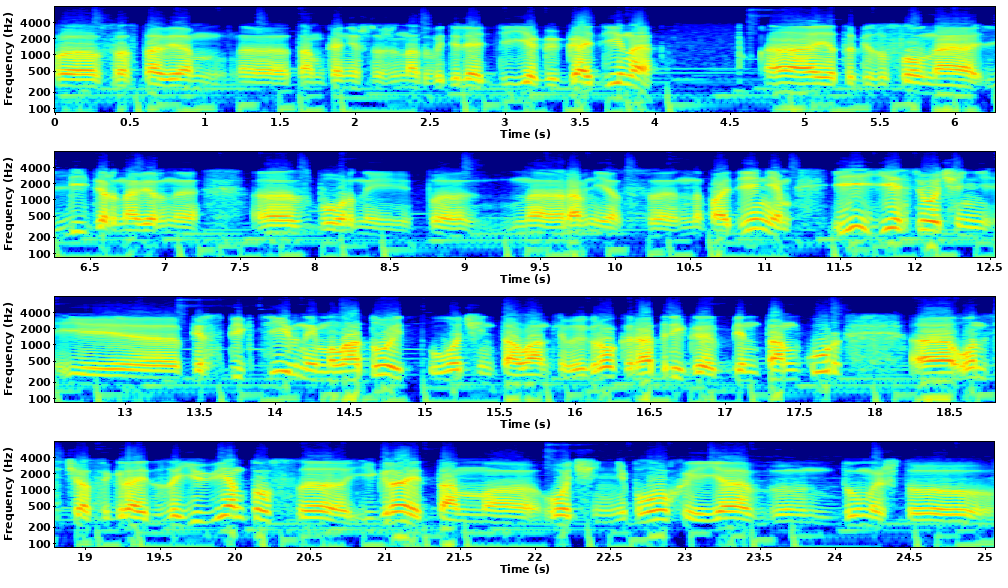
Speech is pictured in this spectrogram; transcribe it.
э, в составе, э, там, конечно же, надо выделять Диего Година. А, Это, безусловно, лидер, наверное, э, сборной наравне с э, нападением. И есть очень э, перспективный, молодой, очень талантливый игрок Родриго Бентанкур. Э, Он сейчас играет за Ювентус, э, играет там э, очень неплохо, и я думаю, что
